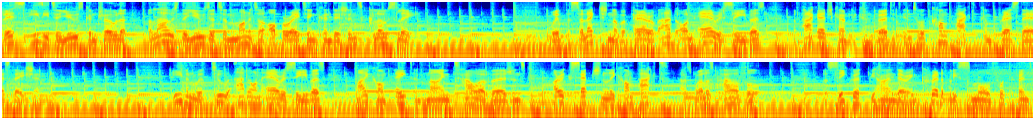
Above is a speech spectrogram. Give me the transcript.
This easy-to-use controller allows the user to monitor operating conditions closely. With the selection of a pair of add-on air receivers, the package can be converted into a compact compressed air station. Even with two add-on air receivers, iComp 8 and 9 tower versions are exceptionally compact as well as powerful. The secret behind their incredibly small footprint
